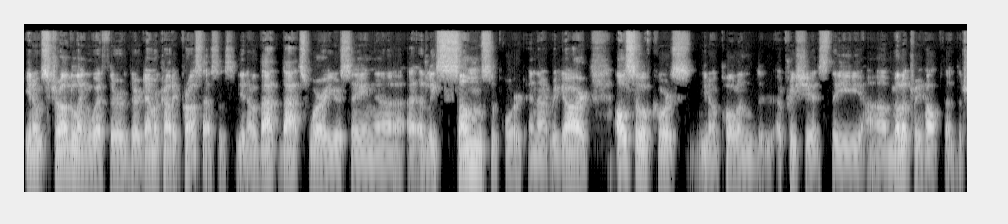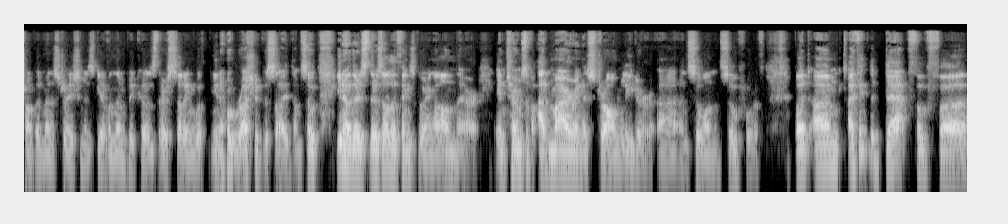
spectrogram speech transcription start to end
you know struggling with their their democratic processes. You know that that's where you're seeing uh, at least some support in that regard. Also, of course, you know Poland appreciates the uh, military help that the Trump administration has given them because they're sitting with you know Russia beside them. So you know there's there's other things going on there in terms of admiring a strong leader uh, and so on and so forth. But um, I think the depth of uh,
